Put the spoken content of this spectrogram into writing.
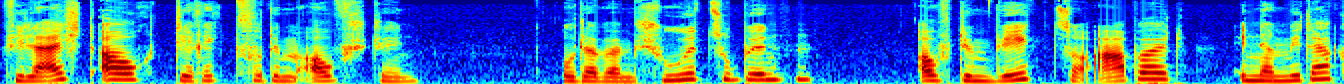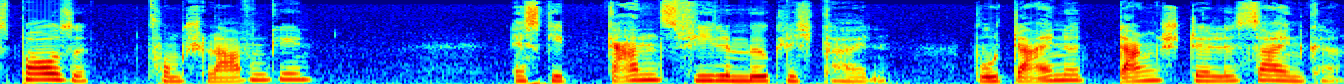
Vielleicht auch direkt vor dem Aufstehen oder beim Schuhe zubinden? Auf dem Weg zur Arbeit, in der Mittagspause, vom Schlafengehen? Es gibt ganz viele Möglichkeiten, wo deine Dankstelle sein kann.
